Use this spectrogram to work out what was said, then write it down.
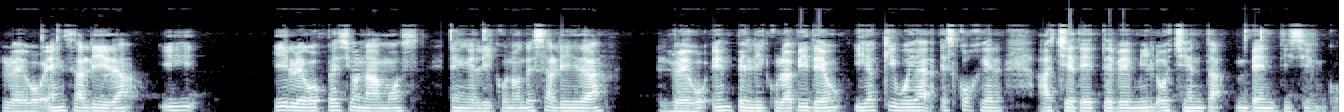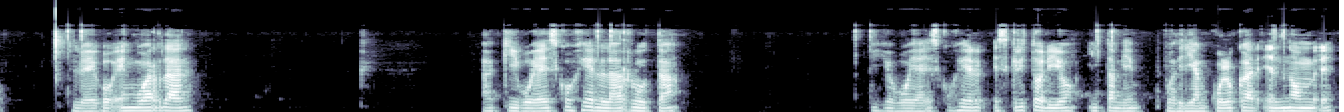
luego en salida y, y luego presionamos en el icono de salida luego en película video y aquí voy a escoger HD TV 1080 25 luego en guardar aquí voy a escoger la ruta y yo voy a escoger escritorio y también podrían colocar el nombre.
